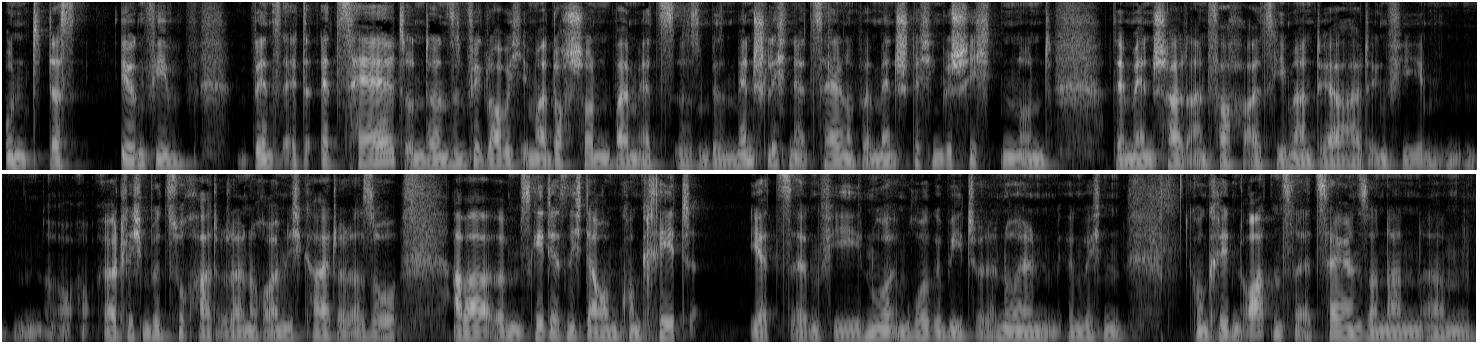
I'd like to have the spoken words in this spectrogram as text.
und das irgendwie, wenn es erzählt, und dann sind wir, glaube ich, immer doch schon beim Erz so ein bisschen menschlichen Erzählen und bei menschlichen Geschichten und der Mensch halt einfach als jemand, der halt irgendwie einen örtlichen Bezug hat oder eine Räumlichkeit oder so. Aber ähm, es geht jetzt nicht darum, konkret jetzt irgendwie nur im Ruhrgebiet oder nur in irgendwelchen konkreten Orten zu erzählen, sondern ähm,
